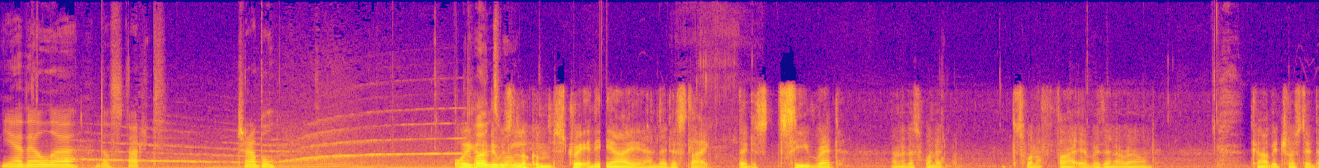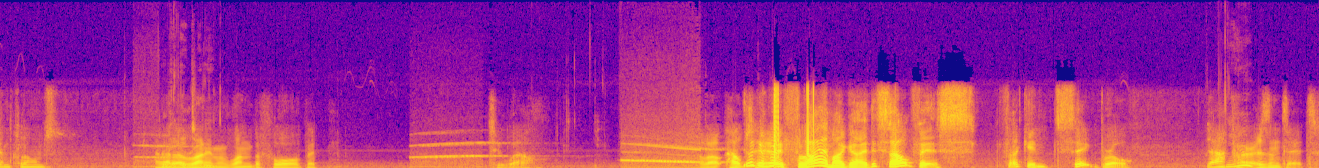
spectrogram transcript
Yeah, they'll uh, they'll start trouble. All you gotta do is will- look them straight in the eye, and they just like they just see red, and they just wanna just wanna fight everything around. Can't be trusted, them clones. I had a run true. in one before, but too well. Oh, well, helps You're looking here. very fly, my guy. This outfit's fucking sick, bro. dapper, Yeah. isn't it?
